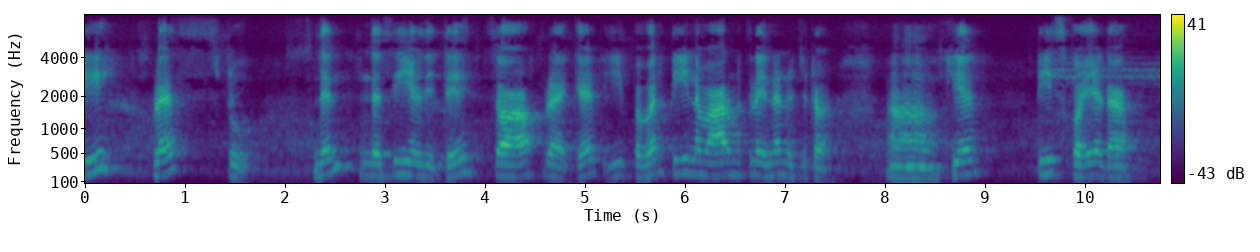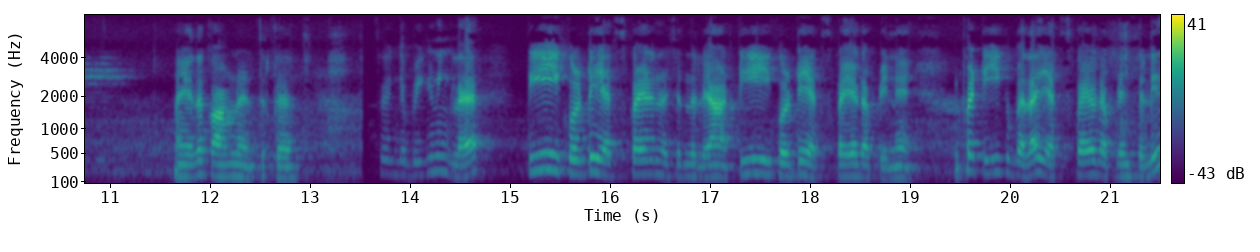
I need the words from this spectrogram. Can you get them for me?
t plus two then இந்த சி எழுதிட்டு so half bracket e power t நம்ம ஆரம்பத்தில் என்னன்னு வச்சுட்டோம். ஹியர் டி ஸ்கொயர்டா நான் எதை காமனாக எடுத்திருக்கேன்? ஸோ இங்கே பிகினிங்கில் டி ஈக்குவல் டு எக்ஸ் ஸ்கொயர்டுன்னு வச்சுருந்தோம் இல்லையா? T equal to x squared அப்படின்னு. இப்போ டீக்கு பதிலாக எக்ஸ் ஸ்கொயர்டு அப்படின்னு சொல்லி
